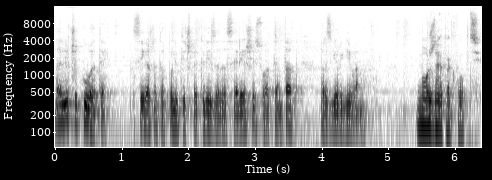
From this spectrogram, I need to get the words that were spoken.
Дали очекувате сегашната политичка криза да се реши со атентат врз Георги Иванов? Можна е таква опција.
